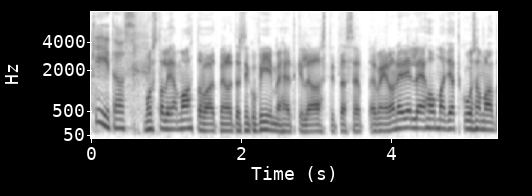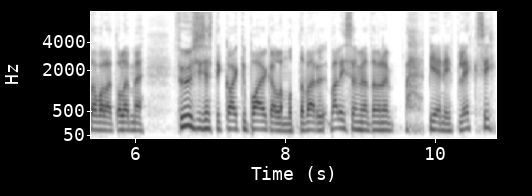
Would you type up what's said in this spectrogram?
Kiitos. Musta oli ihan mahtavaa, että meillä on tässä niinku viime hetkelle asti tässä. Meillä on edelleen hommat jatkuu samalla tavalla, että olemme fyysisesti kaikki paikalla, mutta välissä meillä on tämmöinen pieni pleksi.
